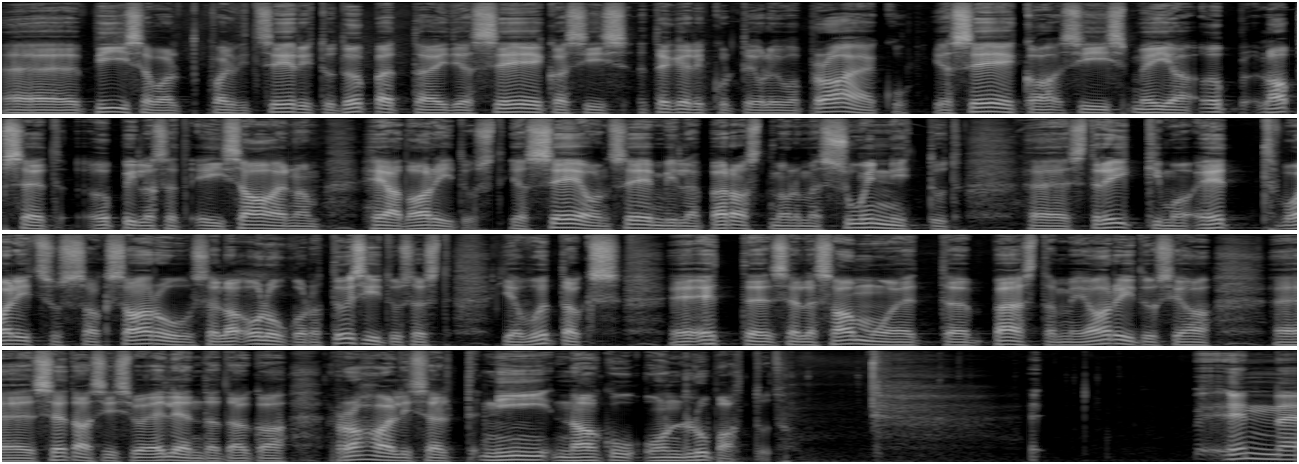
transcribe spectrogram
eh, piisavalt kvalifitseeritud õpetajaid ja seega siis tegelikult ei ole juba praegu ja seega siis meie õp-, lapsed, õpilased ei saa enam head haridust. Ja see on see, mille pärast me oleme sunnitud eh, streikima, et valitsus saaks aru selle olukorra tõsidusest ja võtaks ette selle sammu, et päästa meie haridus ja eh, seda siis väljendada ka rahaliselt, nii nagu on lubatud enne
